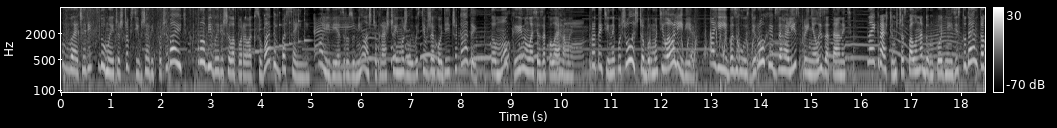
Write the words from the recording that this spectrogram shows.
Ввечері, думаючи, що всі вже відпочивають, Рубі вирішила порелаксувати в басейні. Олівія зрозуміла, що кращої можливості вже годі й чекати, тому кинулася за колегами. Проте ті не почули, що бурмотіла Олівія, а її безглузді рухи взагалі сприйняли за танець. Найкращим, що спало на думку одній зі студенток,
